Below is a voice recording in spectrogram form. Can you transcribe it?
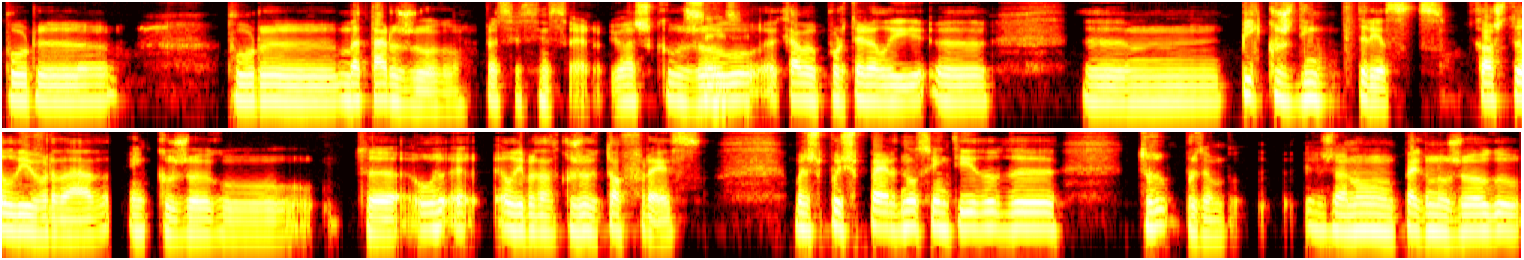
por uh, por uh, matar o jogo, para ser sincero. Eu acho que o jogo sim, sim. acaba por ter ali um, picos de interesse. Gosto da liberdade em que o jogo te, a liberdade que o jogo te oferece, mas depois perde no sentido de tu, por exemplo, eu já não pego no jogo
